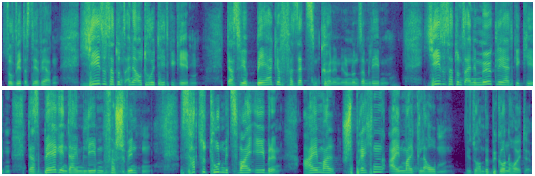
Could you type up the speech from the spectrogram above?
So wird es dir werden. Jesus hat uns eine Autorität gegeben, dass wir Berge versetzen können in unserem Leben. Jesus hat uns eine Möglichkeit gegeben, dass Berge in deinem Leben verschwinden. Es hat zu tun mit zwei Ebenen. Einmal sprechen, einmal glauben. So haben wir begonnen heute.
